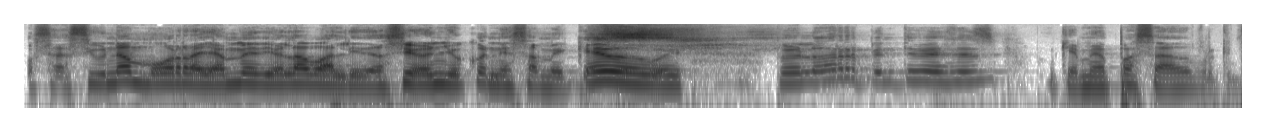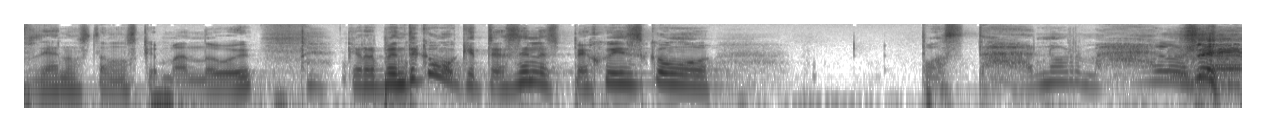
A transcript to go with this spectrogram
o sea, si una morra ya me dio la validación, yo con esa me quedo, güey. Pero luego de repente a veces, que me ha pasado, porque pues ya nos estamos quemando, güey, que de repente como que te ves en el espejo y es como, pues está normal, o sea,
